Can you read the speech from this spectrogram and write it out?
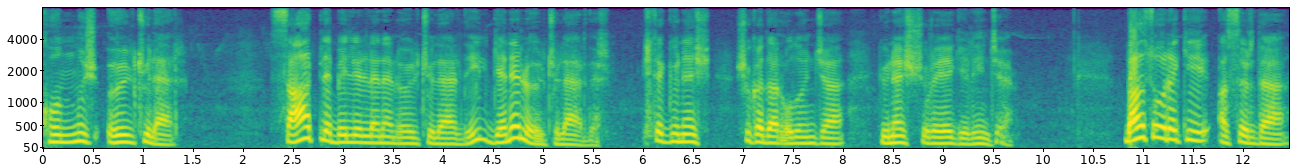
konmuş ölçüler saatle belirlenen ölçüler değil, genel ölçülerdir. İşte güneş şu kadar olunca, güneş şuraya gelince. Daha sonraki asırda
